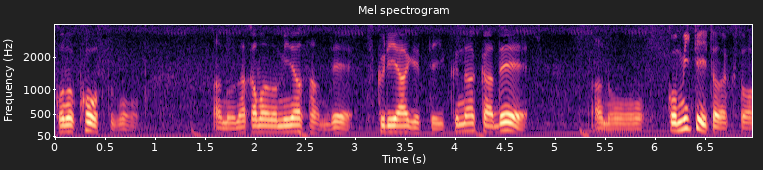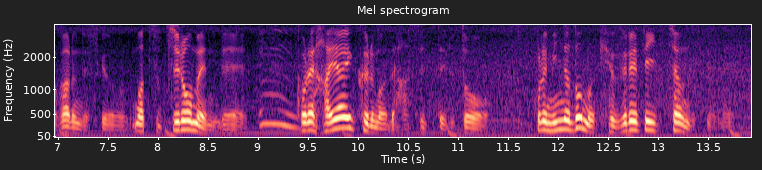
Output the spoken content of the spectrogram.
このコースをあの仲間の皆さんで作り上げていく中であのこう見ていただくと分かるんですけど、まあ、土路面でうん。これ速い車で走ってるとこれみんなどんどん削れていっちゃうんですよね。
